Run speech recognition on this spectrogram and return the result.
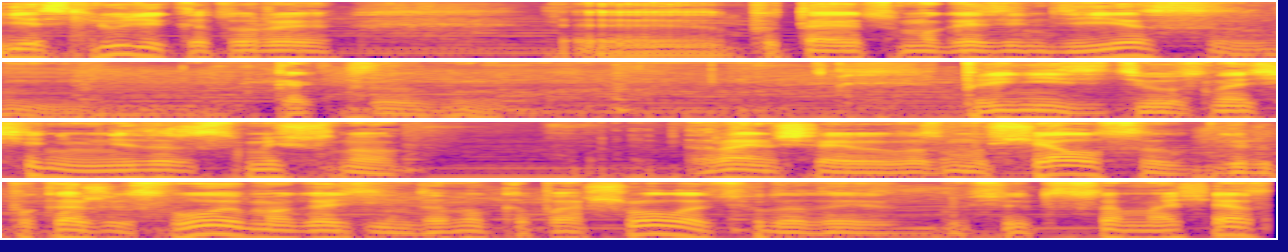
Есть люди, которые э, пытаются магазин Диез м, как-то принизить его значение. Мне даже смешно. Раньше я возмущался, говорю, покажи свой магазин, да ну-ка пошел отсюда, да, все это самое. А сейчас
